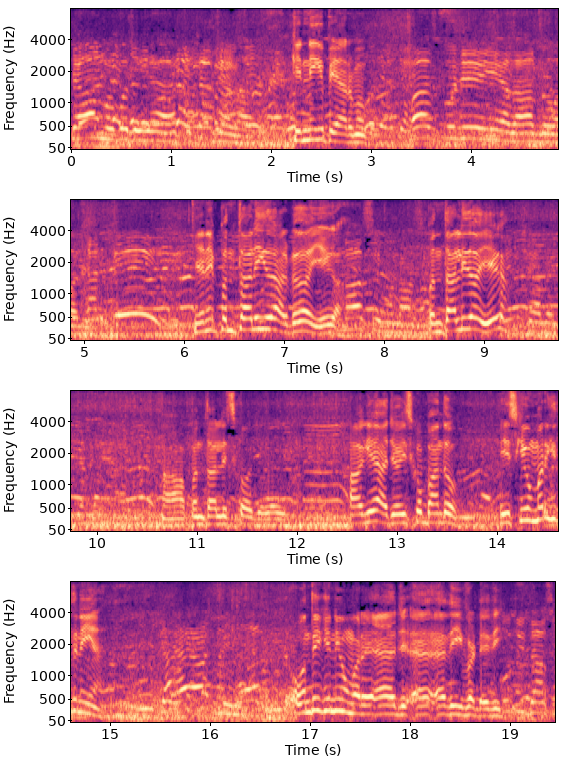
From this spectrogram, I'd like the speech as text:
ਪਿਆਰ ਮੁਹੱਬਤ ਹੀ ਕਿੰਨੀ ਕੁ ਪਿਆਰ ਮੋ ਬਸ ਕੁਝ ਇਹ ਹਜ਼ਾਰ ਦੋ ਵਾਲੀ ਯਾਨੀ 45000 ਰੁਪਏ ਦਾ ਹੋਈਏਗਾ मुनासिब मुनासिब 45 ਦਾ होइएगा हाँ पैंतालीस का हो जाएगा ये। आगे आ जाओ इसको बांधो इसकी उम्र कितनी है ਉਹਦੀ ਕਿੰਨੀ ਉਮਰ ਹੈ ਇਹ ਜ- ਇਹ- ਇਹਦੀ ਵੱਡੇ ਦੀ ਉਹਦੀ 10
